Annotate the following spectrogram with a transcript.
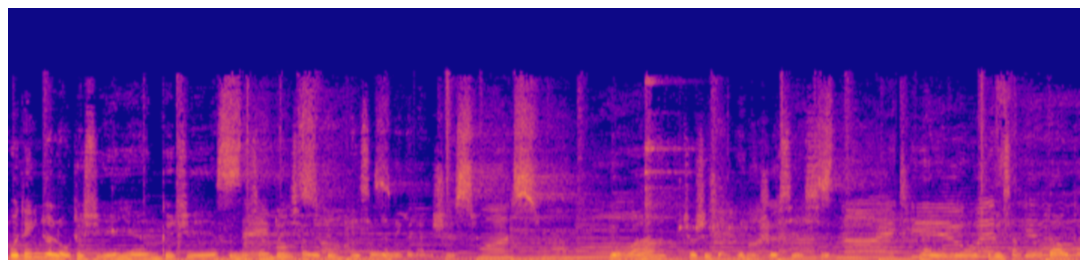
我盯着搂着许妍妍，跟许妍妍四目相对，笑得正开心的那个男生。有啊，就是想跟你说谢谢。那有没有特别想得到的？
